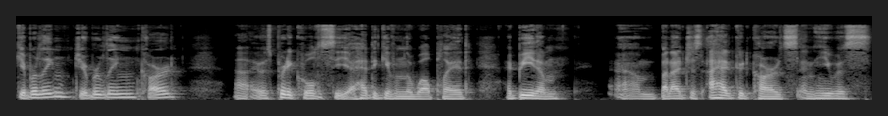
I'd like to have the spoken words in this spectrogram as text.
Gibberling, Gibberling card. Uh, it was pretty cool to see. I had to give him the well played. I beat him, um, but I just I had good cards, and he was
